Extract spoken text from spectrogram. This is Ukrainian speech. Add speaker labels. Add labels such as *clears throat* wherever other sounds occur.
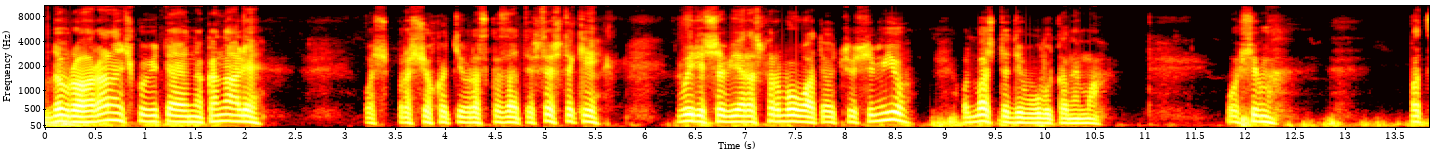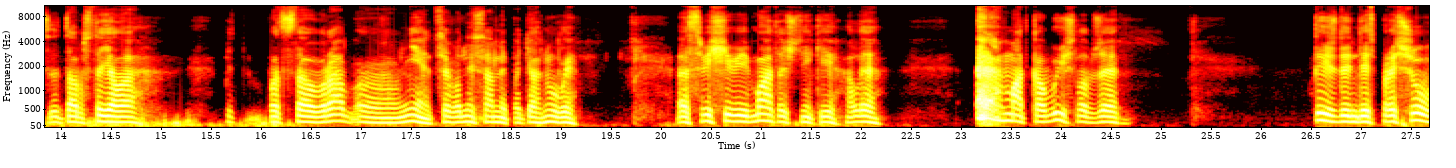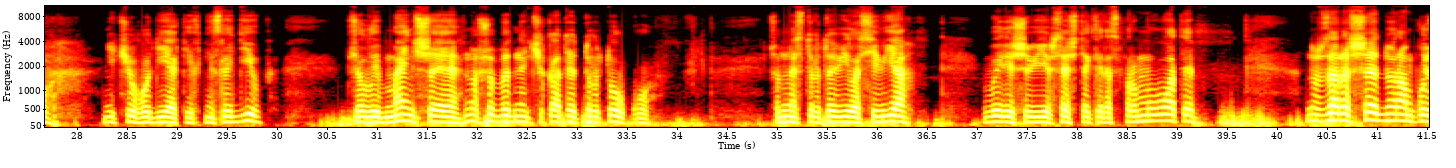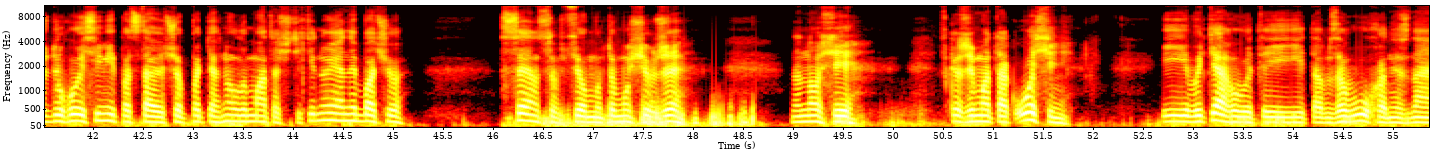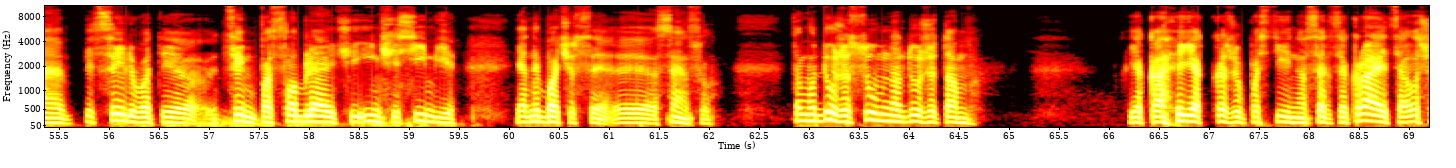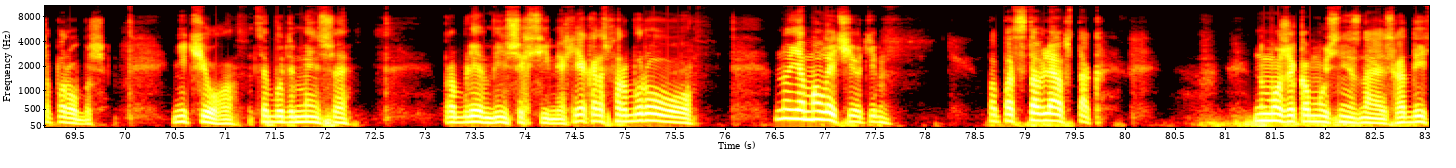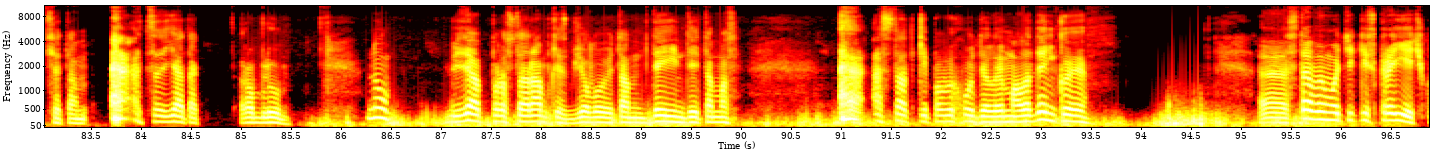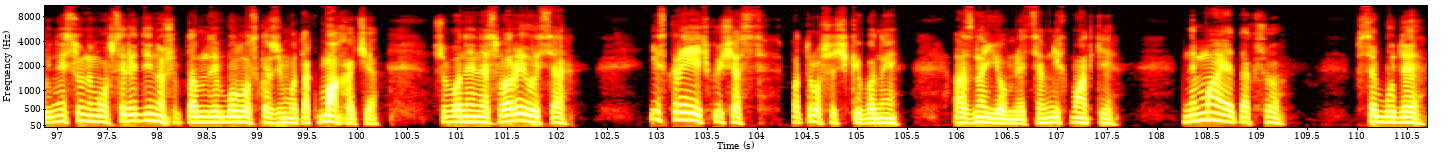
Speaker 1: Доброго раночку, вітаю на каналі. Ось про що хотів розказати. Все ж таки вирішив я розфарбувати оцю сім'ю. От бачите, де вулика нема. В общем, там стояла під- раб. е, Ні, це вони самі потягнули е, свіщові маточники, але *clears throat* матка вийшла вже. Тиждень десь пройшов, нічого ніяких не слідів. Пчоли менше, ну, щоб не чекати трутовку, щоб не струтовіла сім'я. Вирішив її все ж таки розформувати. Ну, зараз ще одну рамку з другої сім'ї підставити, щоб потягнули маточники. Ну я не бачу сенсу в цьому, тому що вже на носі, скажімо так, осінь. І витягувати її там за вуха, не знаю, підсилювати цим послабляючи інші сім'ї, я не бачу е, сенсу. Тому дуже сумно, дуже там, яка, *laughs* як кажу, постійно серце крається, але що поробиш? Нічого. Це буде менше проблем в інших сім'ях. Як розфарбовував, ну я малечі отім поподставляв так. Ну, може комусь не знаю, згодиться там. *coughs* Це я так роблю. Ну, взяв просто рамки з бджолою, там де-інде там *coughs* остатки повиходили молоденької. Е, Ставимо тільки з краєчку, не сунемо всередину, щоб там не було, скажімо так, махача, щоб вони не сварилися. І з краєчку зараз потрошечки вони ознайомляться. В них матки немає, так що все буде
